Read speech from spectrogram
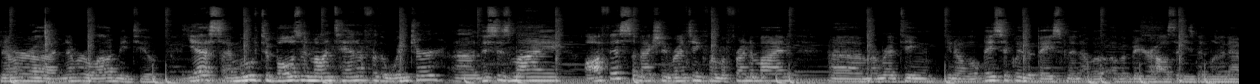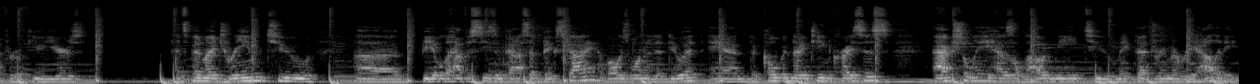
never uh, never allowed me to. Yes, I moved to Bozeman, Montana for the winter. Uh, this is my office. I'm actually renting from a friend of mine. Um, I'm renting, you know, basically the basement of a, of a bigger house that he's been living at for a few years. It's been my dream to uh, be able to have a season pass at Big Sky. I've always wanted to do it, and the COVID-19 crisis actually has allowed me to make that dream a reality.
